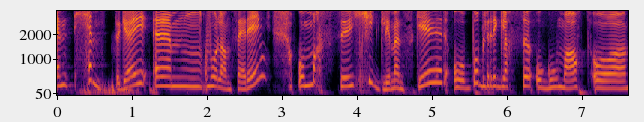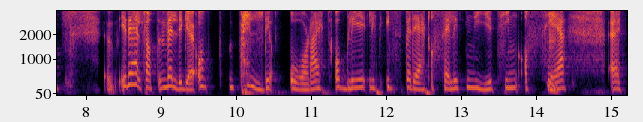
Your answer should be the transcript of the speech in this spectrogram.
en kjempegøy um, vårlansering. Og masse hyggelige mennesker, og bobler i glasset, og god mat, og eh, i det hele tatt veldig gøy. Og veldig ålreit å bli litt inspirert og se litt nye ting, og se mm.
